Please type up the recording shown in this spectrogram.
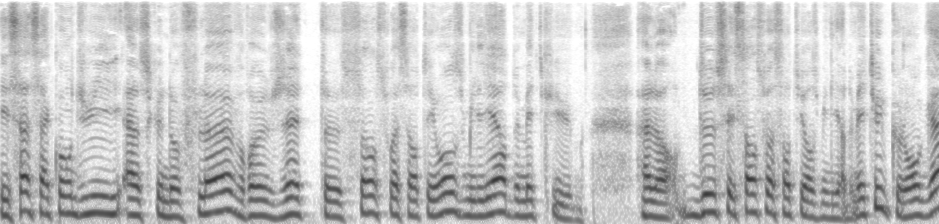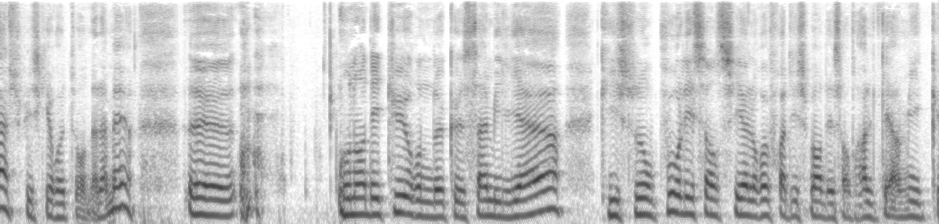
et ça, ça conduit à ce que nos fleuves rejettent 171 milliards de mètres cubes. Alors, de ces 171 milliards de mètres cubes que l'on gâche puisqu'ils retournent à la mer, euh, on n'en détourne que 5 milliards qui sont pour l'essentiel refroidissement des centrales thermiques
